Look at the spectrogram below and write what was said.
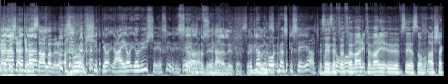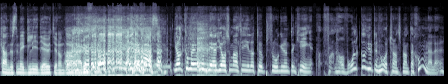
jag, jag några sallader då. Wow shit, jag, nej, jag, jag ryser, jag ser det, det ser Ja, det är härligt alltså. Jag glömde bort vad jag skulle säga alltså, Jag säger så, för, för, varje, för varje UFC som Asha kan, desto mer glider jag ut genom dörren härifrån. Jag kommer ihåg det, jag som alltid gillar att ta upp frågor runt omkring. Fan, har Volkov gjort en hårtransplantation eller?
